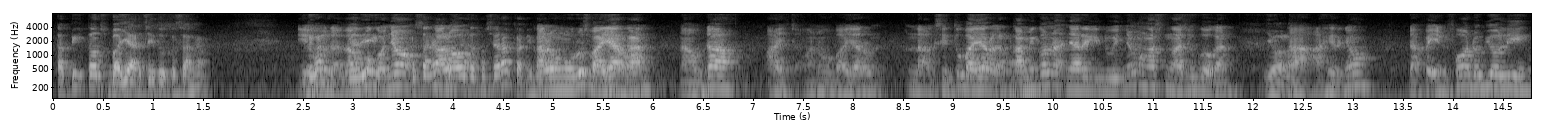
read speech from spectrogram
tapi kita harus bayar sih itu kesannya Iya, Itu kan udah jadi pokoknya kalau fasilitas masyarakat itu kalau ngurus bayar Iya. kan. Nah udah, ay cak mana bayar, nak ke situ bayar kan. Kami kan nyari duitnya mengas-ngas juga kan. Iyalah. Nah akhirnya dapet info ada bioling.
